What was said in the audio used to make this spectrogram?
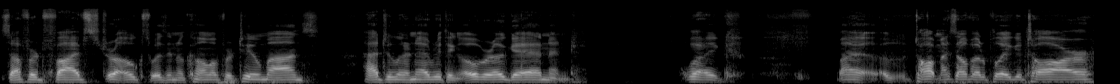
suffered five strokes, was in a coma for 2 months, had to learn everything over again and like I uh, taught myself how to play guitar.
